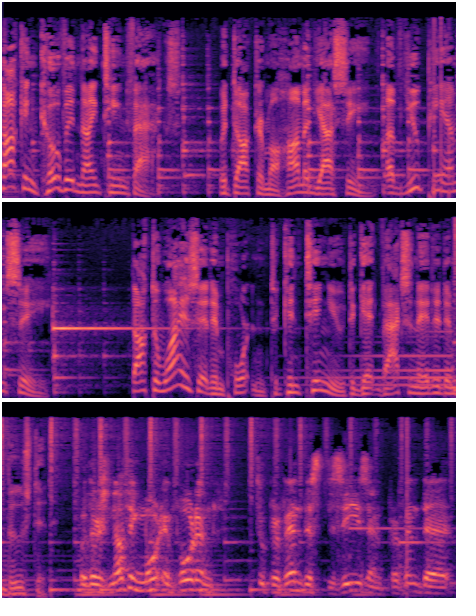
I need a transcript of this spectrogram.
Talking COVID 19 Facts with Dr. Mohammed Yassin of UPMC. Doctor, why is it important to continue to get vaccinated and boosted? Well, there's nothing more important to prevent this disease and prevent the,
